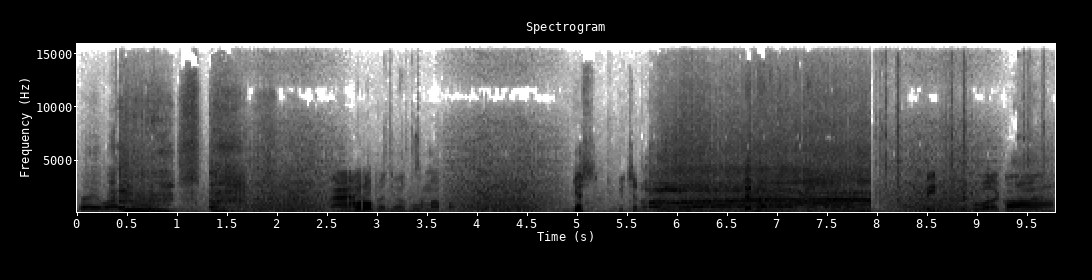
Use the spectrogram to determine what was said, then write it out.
Mutta ei laita. Äh, joku. sama pa. Jes, nyt se nosti. Nyt mä sanon. Vittu, se kuolee koko ajan.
